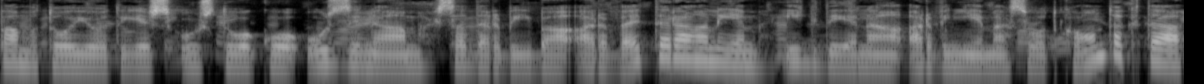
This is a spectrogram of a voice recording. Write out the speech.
pamatojoties uz to, ko uzzinām sadarbībā ar veterāniem, ikdienā ar viņiem esot kontaktā,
